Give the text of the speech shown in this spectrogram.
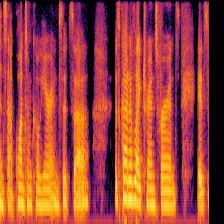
It's not quantum coherence. It's uh, it's kind of like transference. It's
